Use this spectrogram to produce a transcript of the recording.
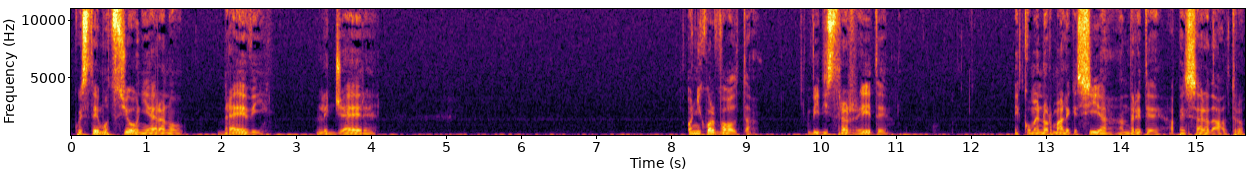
Queste emozioni erano brevi, leggere. Ogni qualvolta vi distrarrete e come è normale che sia andrete a pensare ad altro,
